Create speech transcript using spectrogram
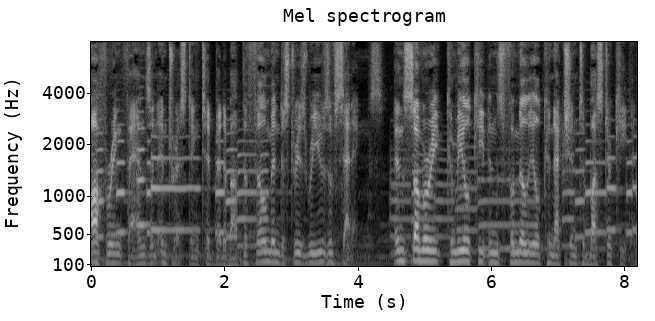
offering fans an interesting tidbit about the film industry's reuse of settings. In summary, Camille Keaton's familial connection to Buster Keaton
